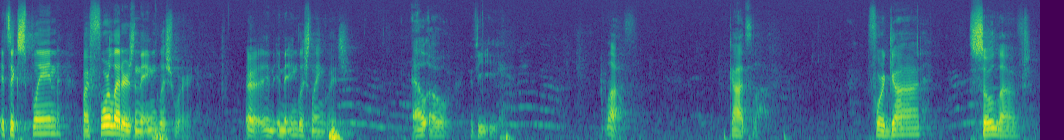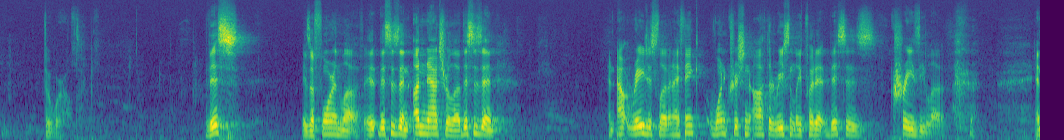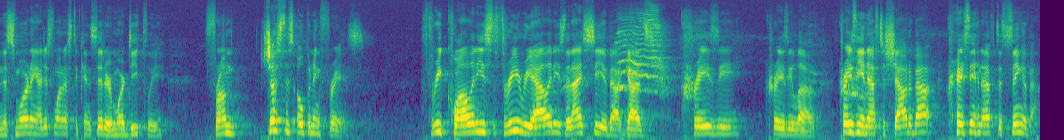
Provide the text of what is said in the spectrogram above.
it's explained by four letters in the English word, uh, in, in the English language L O V E. Love. God's love. For God so loved the world. This is a foreign love. It, this is an unnatural love. This is an, an outrageous love. And I think one Christian author recently put it this is crazy love. and this morning, I just want us to consider more deeply from just this opening phrase three qualities, three realities that I see about God's crazy, crazy love. Crazy enough to shout about, crazy enough to sing about.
